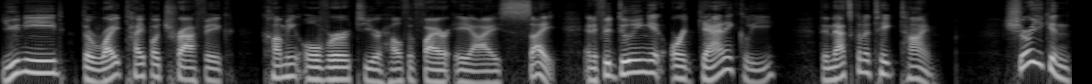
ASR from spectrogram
You need the right type of traffic coming over to your Healthifier AI site. And if you're doing it organically, then that's going to take time. Sure, you can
